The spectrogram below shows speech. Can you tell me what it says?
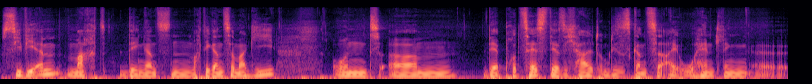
CVM macht, den ganzen, macht die ganze Magie und ähm, der Prozess, der sich halt um dieses ganze IO-Handling äh,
